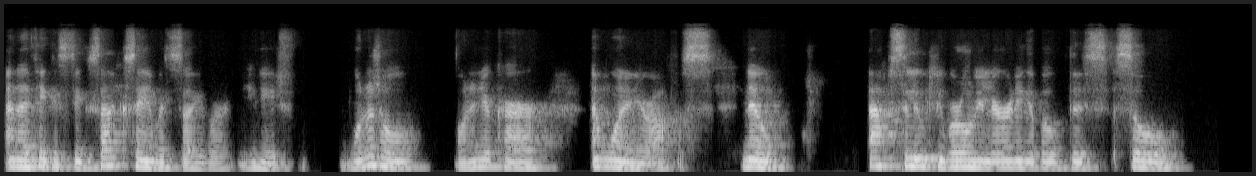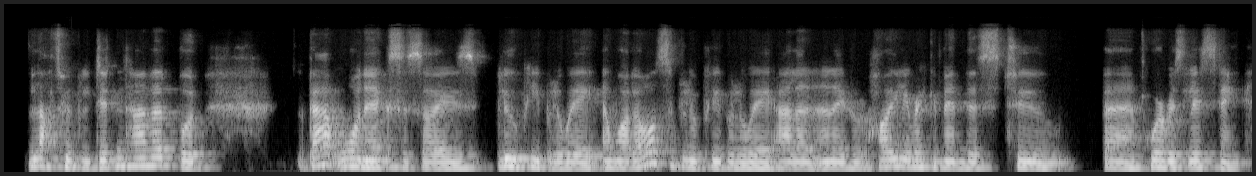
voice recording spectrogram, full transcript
And I think it's the exact same with cyber. You need one at home, one in your car, and one in your office. Now, absolutely, we're only learning about this. So lots of people didn't have it, but that one exercise blew people away. And what also blew people away, Alan, and I highly recommend this to uh, whoever's listening,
